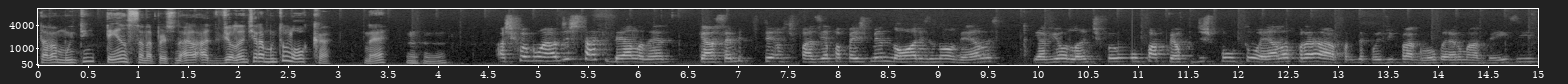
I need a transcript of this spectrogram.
tava muito intensa na personagem. A, a Violante era muito louca, né? Acho que foi o maior destaque dela, né? Que ela sempre fazia papéis menores em novelas. E a Violante foi o papel que despontou ela pra, pra depois vir pra Globo, era uma vez, e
